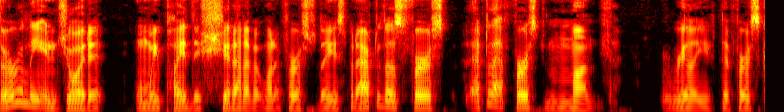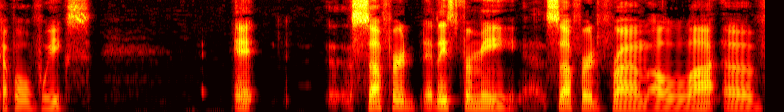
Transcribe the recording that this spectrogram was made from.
thoroughly enjoyed it when we played the shit out of it when it first released. But after those first, after that first month, really the first couple of weeks it suffered at least for me suffered from a lot of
